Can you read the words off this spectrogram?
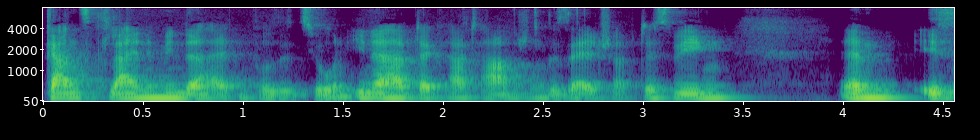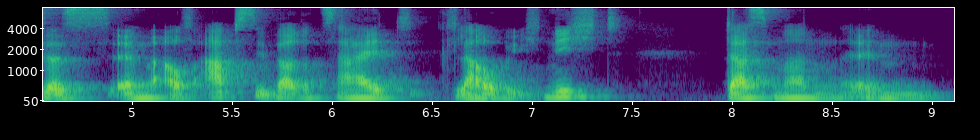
ganz kleine Minderheitenpositionen innerhalb der katarischen Gesellschaft. Deswegen ähm, ist es ähm, auf absehbare Zeit, glaube ich nicht, dass man ähm,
